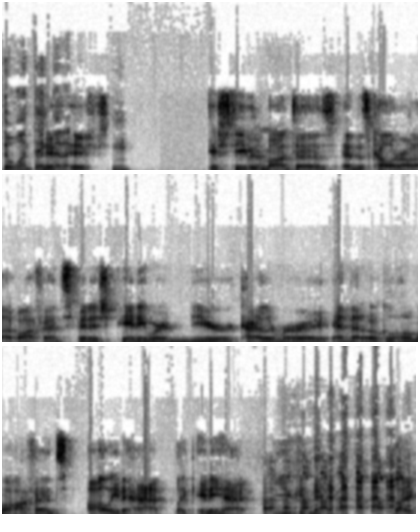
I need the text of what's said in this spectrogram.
The one thing If, that I, if, if Steven Montez and this Colorado offense finish anywhere near Kyler Murray and that Oklahoma offense, I'll eat a hat, like any hat you can. Like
